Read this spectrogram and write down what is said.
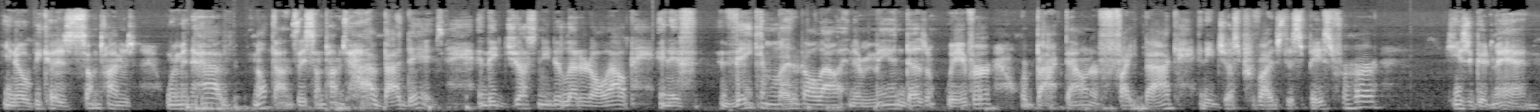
You know, because sometimes women have meltdowns. They sometimes have bad days and they just need to let it all out. And if they can let it all out and their man doesn't waver or back down or fight back and he just provides the space for her, he's a good man.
